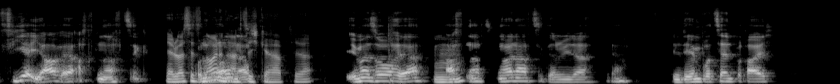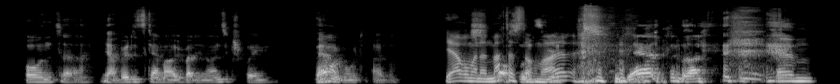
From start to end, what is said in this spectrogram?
vier Jahre 88. Ja, du hast jetzt 89, 89 gehabt, ja. Immer so, ja. Mhm. 88, 89 dann wieder, ja. In dem Prozentbereich. Und äh, ja, würde jetzt gerne mal über die 90 springen. Wäre mal gut, also. Ja, Roman, dann mach das doch mal. ja, ich bin dran. ähm,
